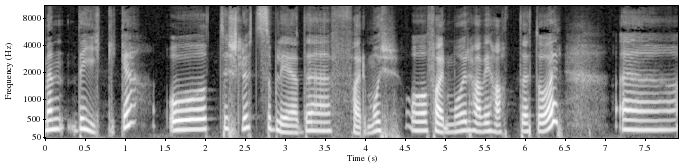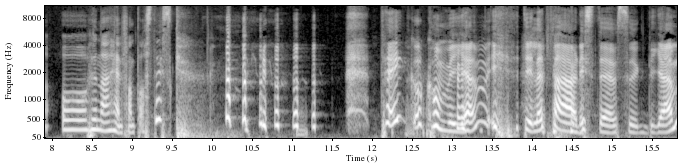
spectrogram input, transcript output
Men det gikk ikke. Og til slutt så ble det farmor. Og farmor har vi hatt et år. Eh, og hun er helt fantastisk. Tenk å komme hjem til et ferdig støvsugd hjem.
